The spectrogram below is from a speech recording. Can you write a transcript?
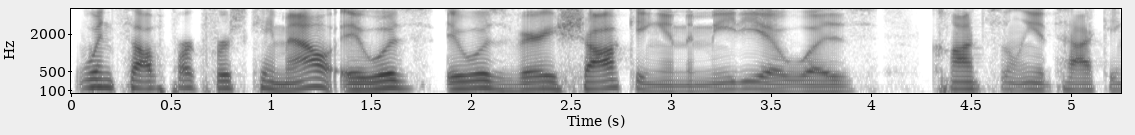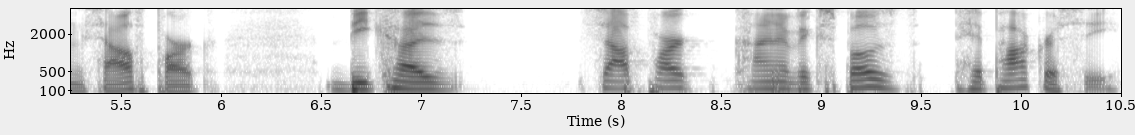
when South Park first came out, it was it was very shocking and the media was constantly attacking South Park because South Park kind of exposed hypocrisy.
